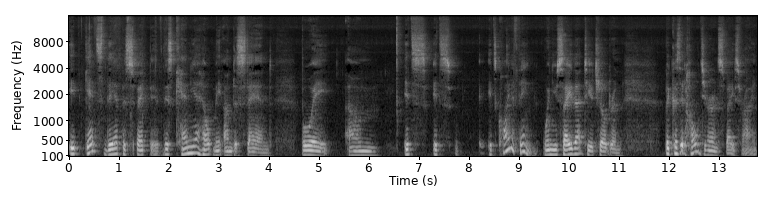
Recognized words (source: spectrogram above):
it gets their perspective. This can you help me understand? Boy, um, it's it's it's quite a thing when you say that to your children because it holds your own space, right?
